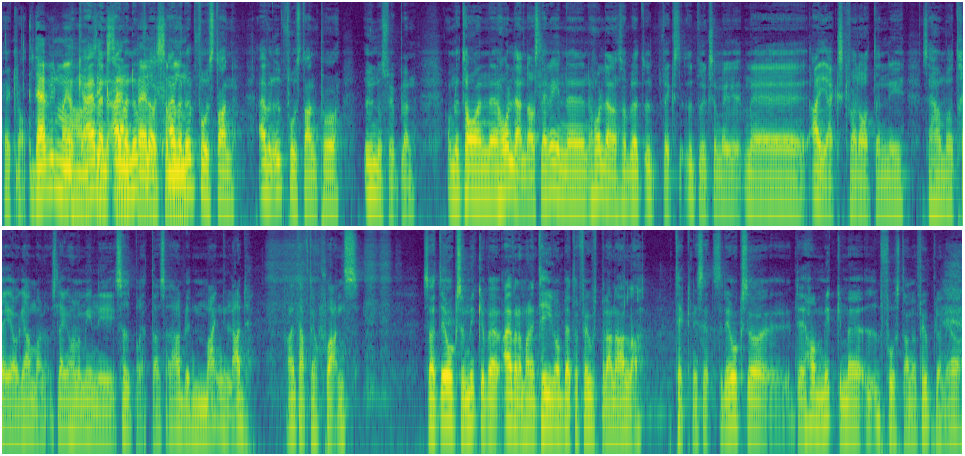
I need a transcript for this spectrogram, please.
helt klart. Där vill man ju Och ha ett även, exempel även, upplös, som även, uppfostran, även uppfostran på ungdomsfotbollen. Om du tar en holländare och slänger in en holländare som blivit uppväxt, uppvuxen med, med Ajax-kvadraten i, så han var tre år gammal och slänger honom in i superettan så hade han blivit manglad. Han hade inte haft en chans. Så att det är också mycket, även om han är tio gånger bättre fotbollsspelare än alla tekniskt sett. Så det är också, det har mycket med uppfostran och fotbollen att göra.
